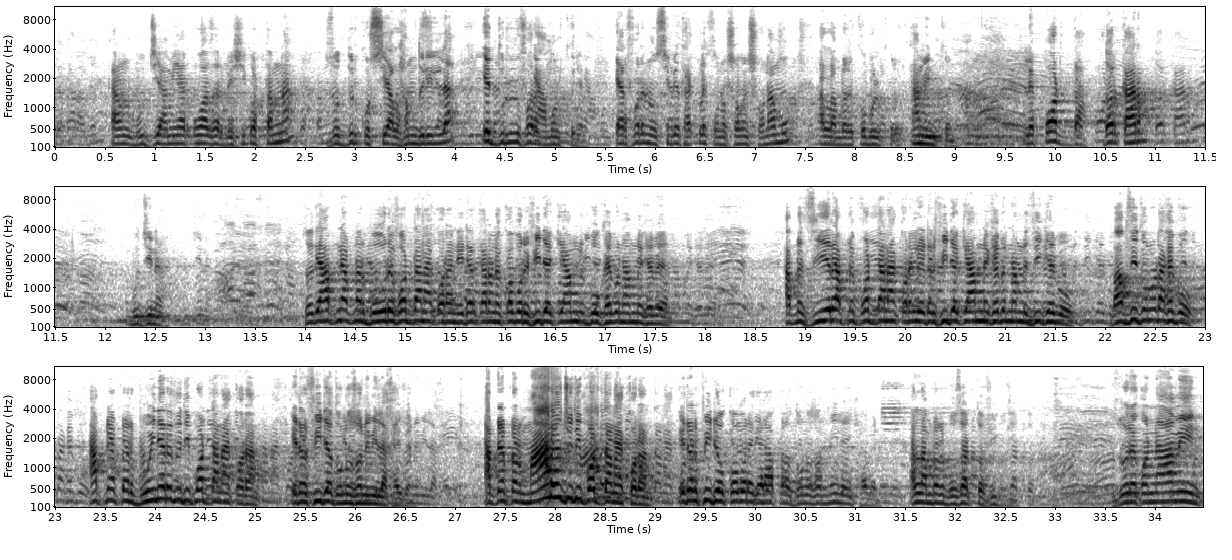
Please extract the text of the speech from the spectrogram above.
কারণ বুঝছি আমি আর ওয়াজ আর বেশি করতাম না। যদ্দূর করছি আলহামদুলিল্লাহ এ দূরের উপরে আমল করে। এরপরে নসিবে থাকলে কোনো সময় শোনামু আল্লাহ আমরা কবুল করুন আমিন কোন পর্দা দরকার? বুঝি না। যদি আপনি আপনার বউরে পর্দা না করেন, এটার কারণে কবরে ফিটা কি আপনি বউ খাইবেন আপনি খাবেন আপনি জিয়ের আপনি পর্দা না করেন এটার ফিটা কি আপনি খাবেন আপনি জি খাইবো? বাবজি দোনোটা খাইবো? আপনি আপনার বইনারে যদি পর্দা না করান, এটার ফিটা দোনোজনে মিলা খাইবেন। আপনি আপনার মারও যদি পর্দা না করান, এটার ফিডও কবরে গেলে আপনার দোনোজন মিলেই খাবেন। আল্লাহ আপনার বোঝার তফিক দিন জোরে কন্যা, আমিন।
